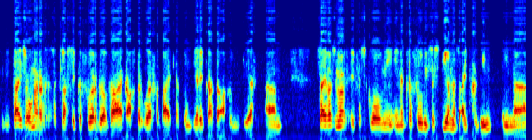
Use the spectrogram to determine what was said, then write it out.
Die tuisonderrig is 'n klassieke voorbeeld waar ek agteroor gebuig het om Erika te akkommodeer. Ehm um, sy was nooit lief vir skool nie en het gevoel die stelsel is uitgedien en uh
